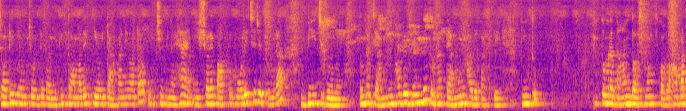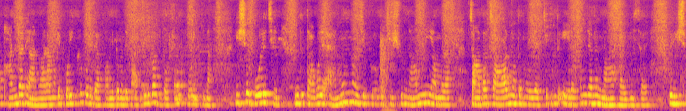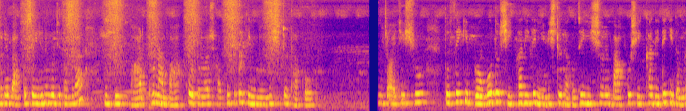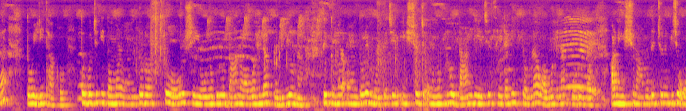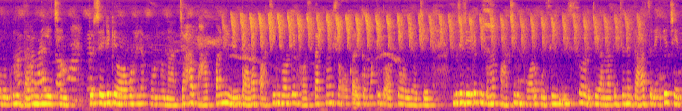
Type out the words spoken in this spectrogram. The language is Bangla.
সঠিকভাবে চলতে পারব। কিন্তু আমাদের কি ওই টাকা নেওয়াটা উচিত নয়? হ্যাঁ ঈশ্বরের বাক্য বলেছে যে তোমরা বীজ বোনো। তোমরা যেমনভাবে বুনবে, তোমরা তেমনভাবে কাটবে। কিন্তু তোমরা দান দশমাস করো। আমার ভাণ্ডারে আনো আর আমাকে পরীক্ষা করে দেখো আমি তোমাদেরকে আশীর্বাদ বর্ষণ করি কি না ঈশ্বর বলেছেন, কিন্তু তা বলে এমন নয় যে প্রভু যিশুর নাম নিয়ে আমরা চাঁদা চাওয়ার মতন হয়ে যাচ্ছে, কিন্তু এরকম যেন না হয় বিষয়। তো ঈশ্বরের বাক্য সেই জন্য বলছে, তোমরা যে প্রার্থনা, বাক্য, তোমরা সব কিছুতে কি নিবিষ্ট থাকো? জয় যিশু। তো সেই কি প্রবোধ ও শিক্ষা দিতে নিবিষ্ট থাকো? সেই ঈশ্বরের বাক্য শিক্ষা দিতে কি তোমরা তৈরি থাকো? তো বলছে কি, তোমার অন্তরস্থ সেই অনুগ্রহ দান অবহেলা করিও না। তো তোমার অন্তরের মধ্যে যে ঈশ্বর যে অনুগ্রহ দান দিয়েছে সেটাকে তোমরা অবহেলা করো না? কারণ ঈশ্বর আমাদের জন্য কিছু অনুগ্রহ দান দিয়েছেন। তো সেটাকে অবহেলা করিও না। যাহা ভাব পানি দ্বারা প্রাচীন বর্গের হস্তার্পণ সহকারে তোমাকে দত্ত হইয়াছে বুঝে যে এটা কি তোমার প্রাচীন বর্গ সেই ঈশ্বর যে আমাদের জন্য দাস রেখেছেন?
